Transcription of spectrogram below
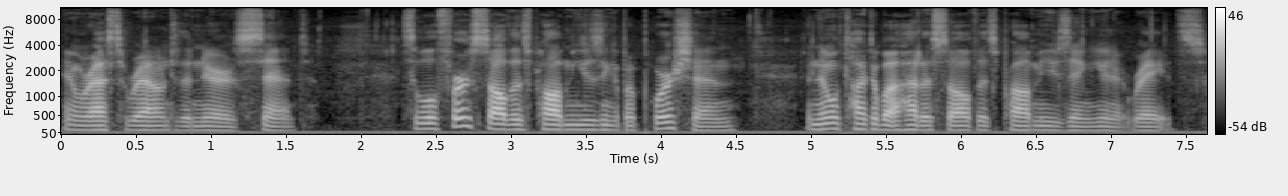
and we're asked to round to the nearest cent. So we'll first solve this problem using a proportion, and then we'll talk about how to solve this problem using unit rates.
